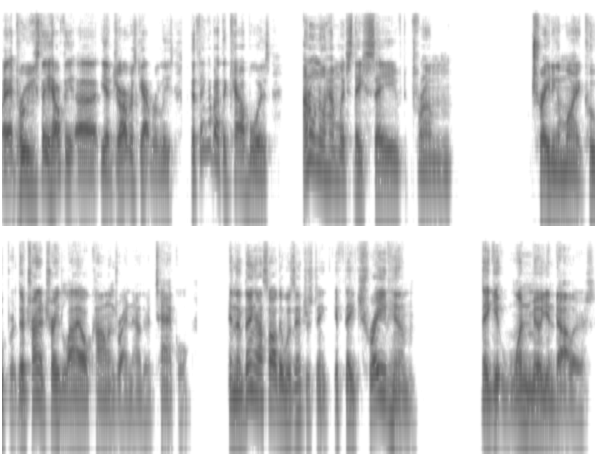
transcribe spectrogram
Yeah, prove you stay healthy. Uh, yeah, Jarvis got released. The thing about the Cowboys, I don't know how much they saved from trading Amari Cooper. They're trying to trade La'el Collins right now, their tackle. And the thing I saw that was interesting, if they trade him, they get one million dollars.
